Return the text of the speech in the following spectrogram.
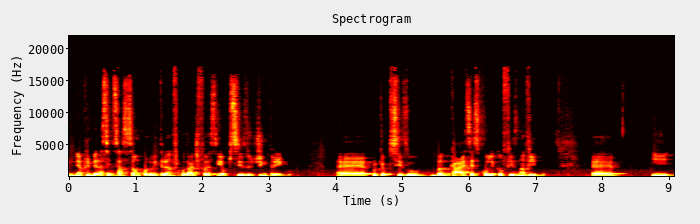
minha primeira sensação quando eu entrei na faculdade foi assim: eu preciso de emprego. É, porque eu preciso bancar essa escolha que eu fiz na vida. É, e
